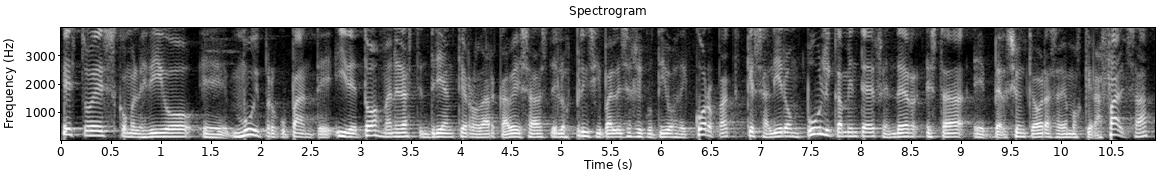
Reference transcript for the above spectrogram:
Esto es, como les digo, eh, muy preocupante y de todas maneras tendrían que rodar cabezas de los principales ejecutivos de Corpac que salieron públicamente a defender esta versión que ahora sabemos que era falsa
